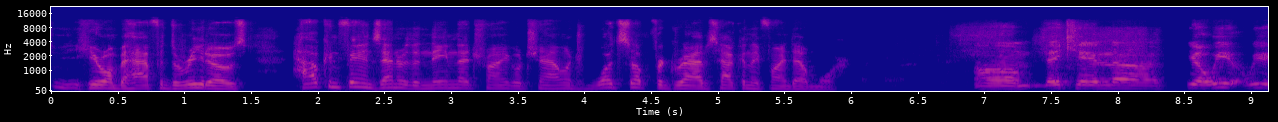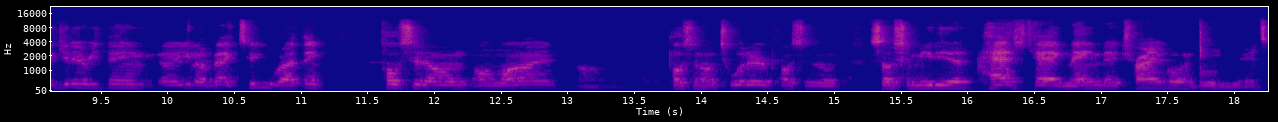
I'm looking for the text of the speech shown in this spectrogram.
here on behalf of Doritos. How can fans enter the Name That Triangle Challenge? What's up for grabs? How can they find out more? Um, they can, uh, you know, we we get everything, uh, you know, back to you. I think post it on online, um, post it on Twitter, post it on social media. Hashtag Name That Triangle, and boom, you're into.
